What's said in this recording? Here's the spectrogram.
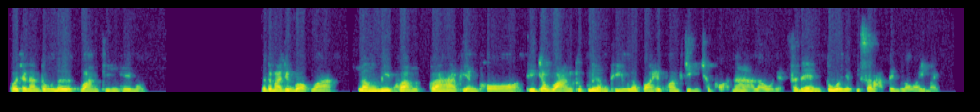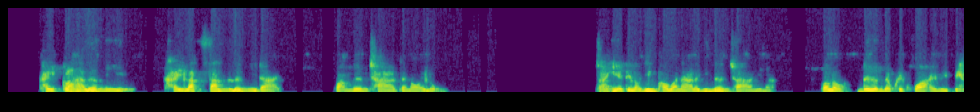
เพราะฉะนั้นต้องเลิกวางทิ้งให้หมดอาตมาจึงบอกว่า เรามีความกล้าเพียงพอที่จะวางทุกเรื่องทิ้ง แล้วปล่อยให้ความจริงเฉพาะหน้าเราเนี่ย แสดงตัวอย่างอิสระเต็มร้อยไหมใครกล้าเรื่องนี้ ใครรักสั้นเรื่องนี้ได้ ความเนื่นช้าจะน้อยลง สาเหตุที่เรายิ่งภาวนาแล้วยิ่งเนื่นช้านี่นะเพราะเราเดินแบบควายไม่เป็น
